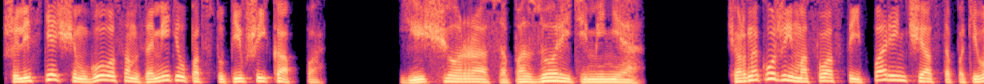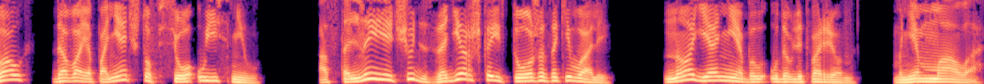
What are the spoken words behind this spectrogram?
шелестящим голосом заметил подступивший Каппа. «Еще раз опозорите меня!» Чернокожий масластый парень часто покивал, давая понять, что все уяснил. Остальные чуть с задержкой тоже закивали. Но я не был удовлетворен. Мне мало.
